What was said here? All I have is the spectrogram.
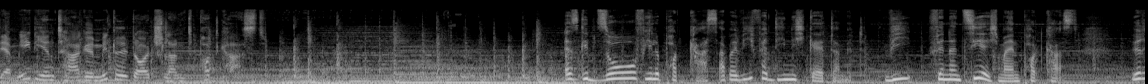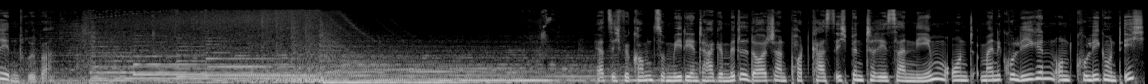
Der Medientage Mitteldeutschland Podcast. Es gibt so viele Podcasts, aber wie verdiene ich Geld damit? Wie finanziere ich meinen Podcast? Wir reden drüber. Herzlich willkommen zum Medientage Mitteldeutschland Podcast. Ich bin Theresa Nehm und meine Kolleginnen und Kollegen und ich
